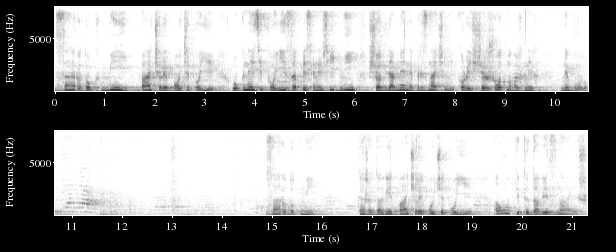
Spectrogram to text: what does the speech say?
зародок мій бачили очі твої, у книзі твоїй записані всі дні, що для мене призначені, коли ще жодного з них не було. Зародок мій. Каже, Давид, бачили очі твої. А утки ти, Давид, знаєш?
